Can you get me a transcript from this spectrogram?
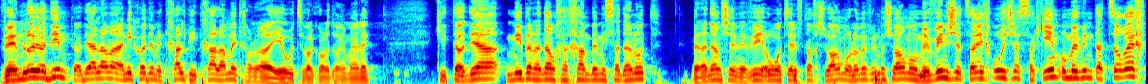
והם לא יודעים, אתה יודע למה? אני קודם התחלתי איתך, למה התחלנו על הייעוץ ועל כל הדברים האלה? כי אתה יודע מי בן אדם חכם במסעדנות? בן אדם שמביא, הוא רוצה לפתוח שווארמה, הוא לא מבין בשווארמה, הוא מבין שצריך, הוא איש עסקים, הוא מבין את הצורך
